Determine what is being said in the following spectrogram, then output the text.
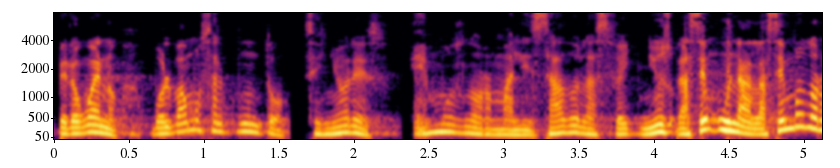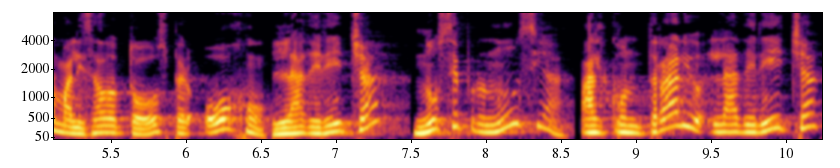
Pero bueno, volvamos al punto. Señores, hemos normalizado las fake news. Las, una, las hemos normalizado todos, pero ojo, la derecha no se pronuncia. Al contrario, la derecha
